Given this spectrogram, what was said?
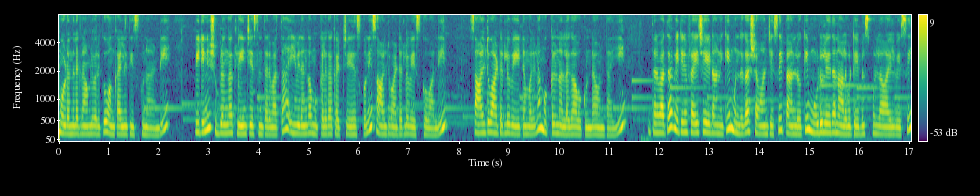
మూడు వందల గ్రాముల వరకు వంకాయలని తీసుకున్నానండి. వీటిని శుభ్రంగా క్లీన్ చేసిన తర్వాత ఈ విధంగా ముక్కలుగా కట్ చేసుకొని సాల్ట్ వాటర్లో వేసుకోవాలి. సాల్ట్ వాటర్లో వేయటం వలన ముక్కలు నల్లగా అవ్వకుండా ఉంటాయి. తర్వాత వీటిని ఫ్రై చేయడానికి ముందుగా స్టవ్ ఆన్ చేసి ప్యాన్లోకి మూడు లేదా నాలుగు టేబుల్ స్పూన్ల ఆయిల్ వేసి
